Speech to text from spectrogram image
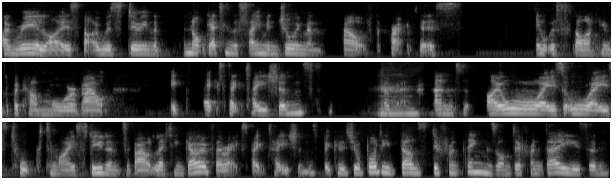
i realized that i was doing the not getting the same enjoyment out of the practice it was starting to become more about ex- expectations. Mm. And I always, always talk to my students about letting go of their expectations because your body does different things on different days. And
